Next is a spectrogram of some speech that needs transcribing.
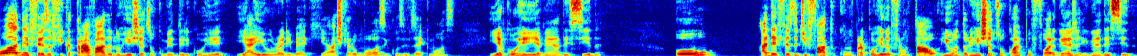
ou a defesa fica travada no Richardson com medo dele correr, e aí o running back, acho que era o Moss, inclusive, Zach Moss, ia correr e ia ganhar a descida, ou a defesa de fato compra a corrida frontal e o Anthony Richardson corre por fora e ganha, e ganha a descida.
